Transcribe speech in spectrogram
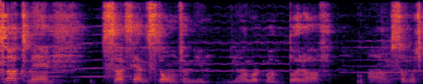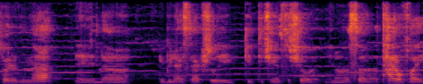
Sucks, man. Sucks having stolen from you. You know, I worked my butt off. Um, so much better than that, and uh, it'd be nice to actually get the chance to show it. You know, it's a, a title fight.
